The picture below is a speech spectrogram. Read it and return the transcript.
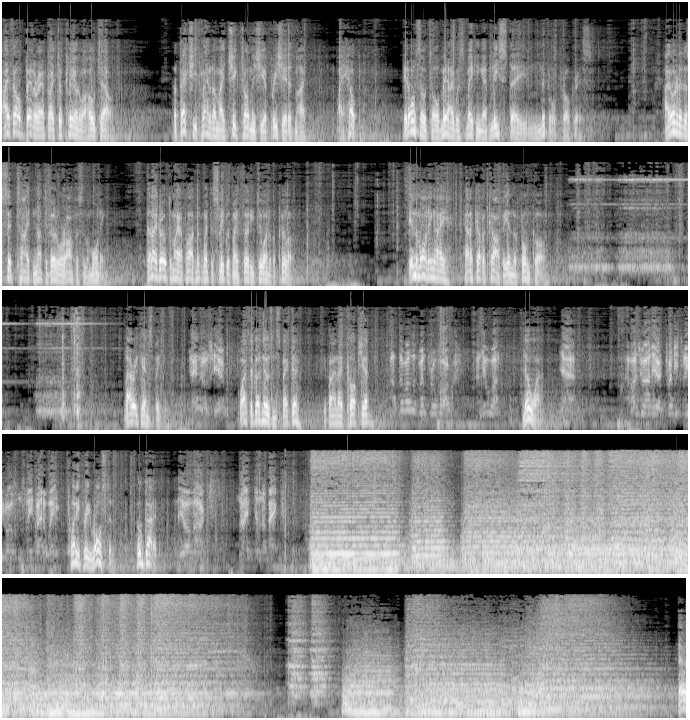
I felt better after I took Cleo to a hotel. The peck she planted on my cheek told me she appreciated my my help. It also told me I was making at least a little progress. I ordered her to sit tight and not to go to her office in the morning. Then I drove to my apartment, went to sleep with my 32 under the pillow. In the morning, I had a cup of coffee and a phone call. Larry Kent speaking. Daniels here. What's the good news, Inspector? You find that corpse yet? Not the one that went for a walk. A new one. New one. Yeah. I want you out here at 23 Ralston Street right away. 23 Ralston. Who got it? Leo Marks. Knifed in the back.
